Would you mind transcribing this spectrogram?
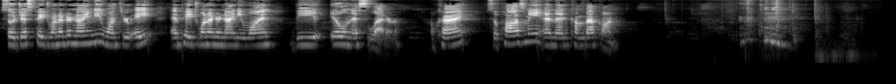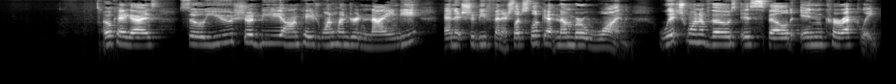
So just page 190, 1 through 8, and page 191, the illness letter. Okay? So pause me and then come back on. okay, guys. So you should be on page 190 and it should be finished. Let's look at number 1. Which one of those is spelled incorrectly?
